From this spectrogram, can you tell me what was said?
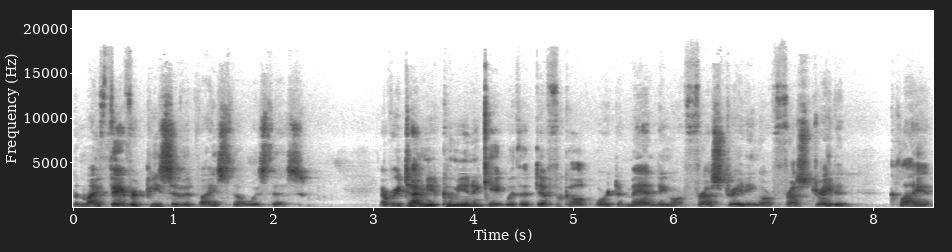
my favorite piece of advice, though, was this. Every time you communicate with a difficult or demanding or frustrating or frustrated client,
